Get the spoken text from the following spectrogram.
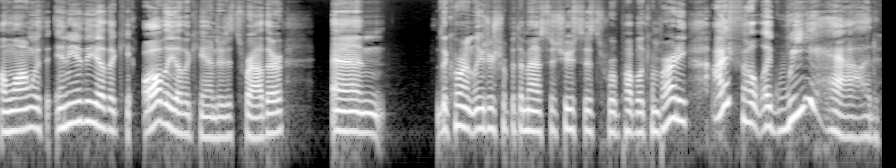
along with any of the other, all the other candidates, rather, and the current leadership of the Massachusetts Republican Party, I felt like we had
